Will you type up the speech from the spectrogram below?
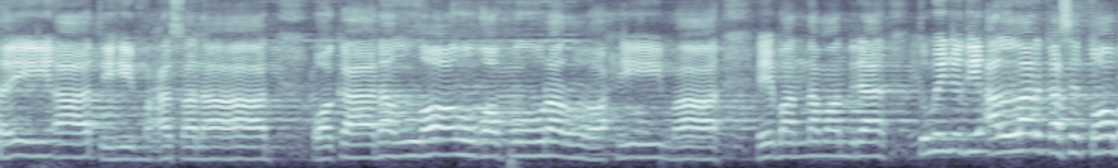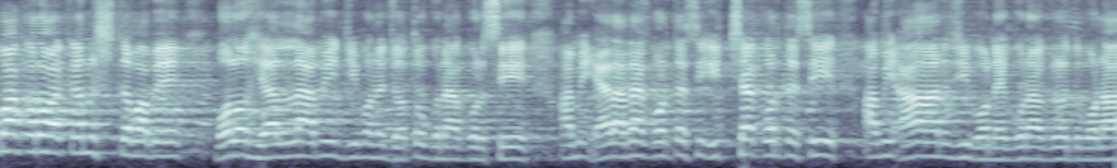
সাইয়্যাতিহিম হাসানাত, ওয়া কানা আল্লাহু গফুরার রহিমা। এই বান্দা বান্দীরা তুমি যদি আল্লাহর কাছে তওবা করো একনিষ্ঠভাবে, বলো, হে আল্লাহ, আমি জীবনে যত গুনাহ করছি, আমি এরাদা করতেছি, ইচ্ছা করতেছি, আমি আর জীবনে গুনাহ করে দেবো না।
